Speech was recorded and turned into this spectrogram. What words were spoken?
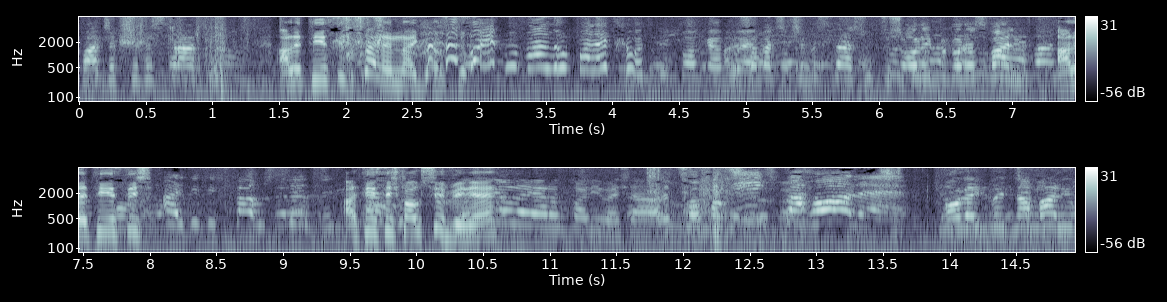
Patrz jak się wystraszył. Ale ty jesteś celem najgorszym. Jak mu walnął paletką od pipoka Ale zobacz jak się wystraszył, przecież olej by go rozwalił. Ale ty jesteś... Ale ty jesteś fałszywy. Ale ty jesteś fałszywy, nie? Oleja rozwaliłeś, a... Ale co Idź pachole! Olej by nawalił.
